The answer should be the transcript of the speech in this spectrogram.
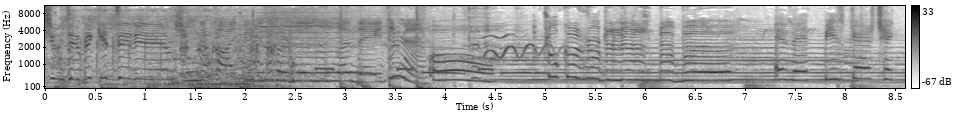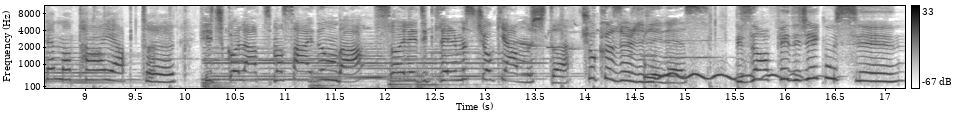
Kardeşim tebrik ederim. Şimdi kalbimi kırdığınıza değdi mi? Çok özür dileriz bebe. Evet biz gerçekten hata yaptık. Hiç gol atmasaydın da söylediklerimiz çok yanlıştı. Çok özür dileriz. Bizi affedecek misin?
